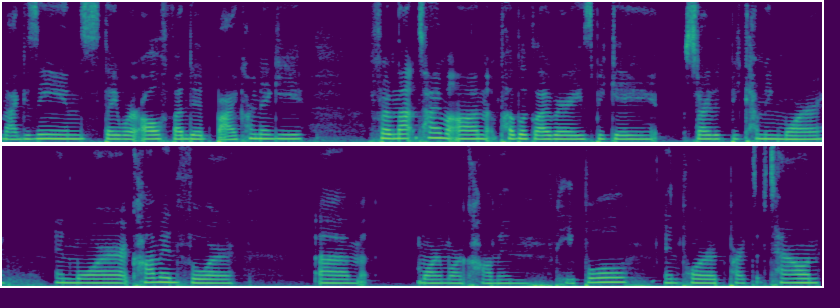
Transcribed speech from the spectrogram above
magazines, they were all funded by Carnegie. From that time on, public libraries began started becoming more and more common for um, more and more common people in poor parts of town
